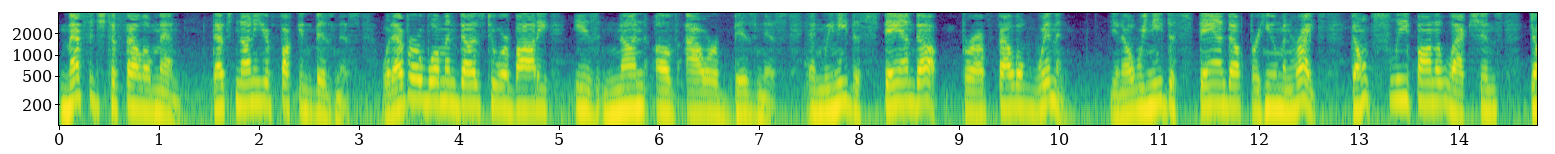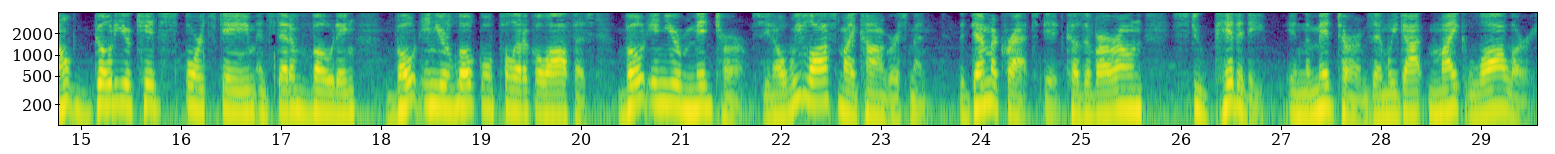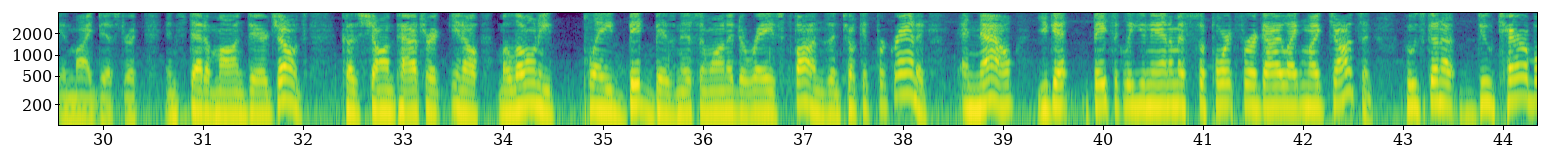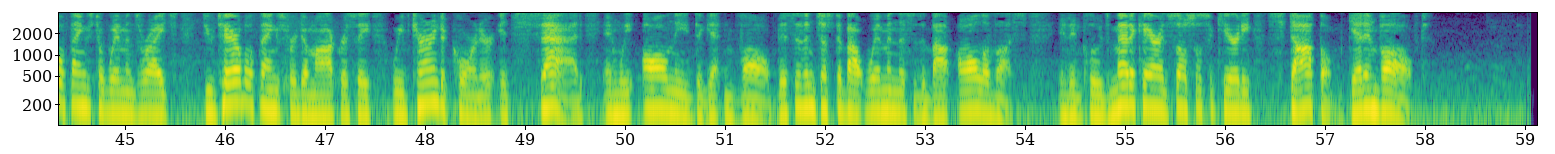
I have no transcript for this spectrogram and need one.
Message to fellow men. That's none of your fucking business. Whatever a woman does to her body is none of our business. And we need to stand up for our fellow women. You know, we need to stand up for human rights. Don't sleep on elections. Don't go to your kid's sports game instead of voting. Vote in your local political office. Vote in your midterms. You know, we lost my congressman. The Democrats did because of our own stupidity in the midterms. And we got Mike Lawler in my district instead of Mondaire Jones because Sean Patrick, you know, Maloney played big business and wanted to raise funds and took it for granted. And now you get basically unanimous support for a guy like Mike Johnson, who's going to do terrible things to women's rights, do terrible things for democracy. We've turned a corner. It's sad, and we all need to get involved. This isn't just about women. This is about all of us. It includes Medicare and Social Security. Stop them. Get involved.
